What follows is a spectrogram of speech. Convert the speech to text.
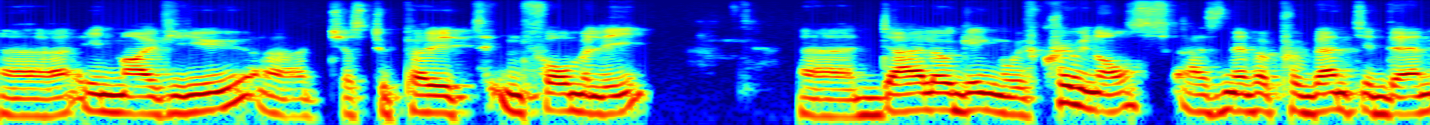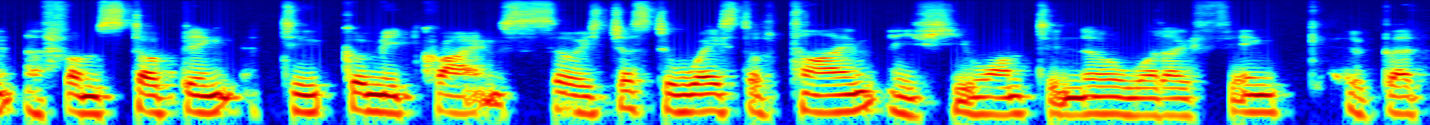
Uh, in my view, uh, just to put it informally, uh, dialoguing with criminals has never prevented them from stopping to commit crimes. So it's just a waste of time if you want to know what I think about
